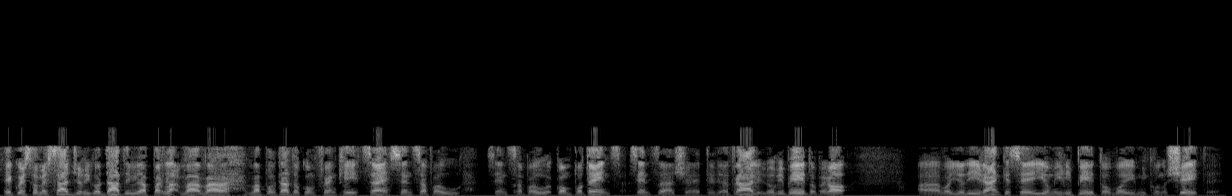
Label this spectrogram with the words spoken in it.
E questo messaggio, ricordatevi, va, parla- va, va, va portato con franchezza, eh, senza paura, senza paura, con potenza, senza scenette teatrali, lo ripeto, però, eh, voglio dire, anche se io mi ripeto, voi mi conoscete,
